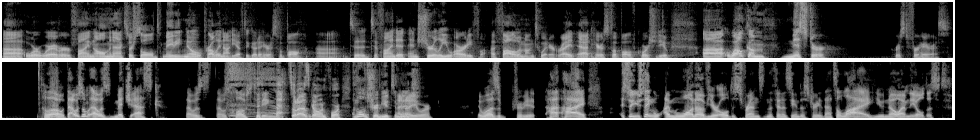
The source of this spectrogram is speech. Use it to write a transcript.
uh, or wherever fine almanacs are sold. Maybe no, probably not. You have to go to Harris Football uh, to to find it. And surely you already uh, follow him on Twitter, right? At Harris Football, of course you do. Uh, welcome, Mister Christopher Harris. Hello. That was that was Mitch esque. That was that was close to being. That's what I was going for. A little tribute to Mitch. I know you were. It was a tribute. Hi, hi. So you're saying I'm one of your oldest friends in the fantasy industry? That's a lie. You know I'm the oldest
